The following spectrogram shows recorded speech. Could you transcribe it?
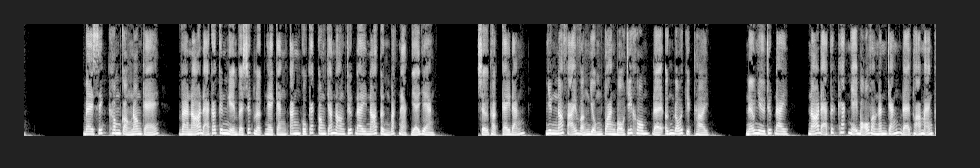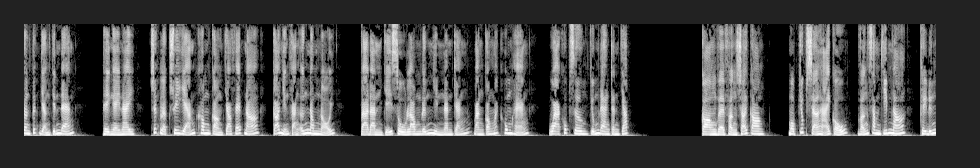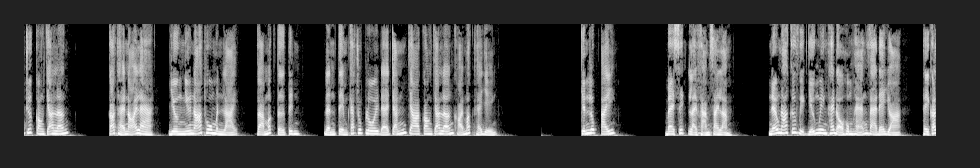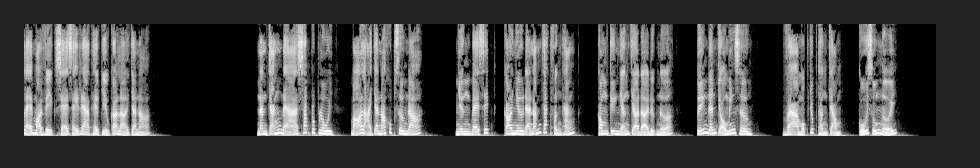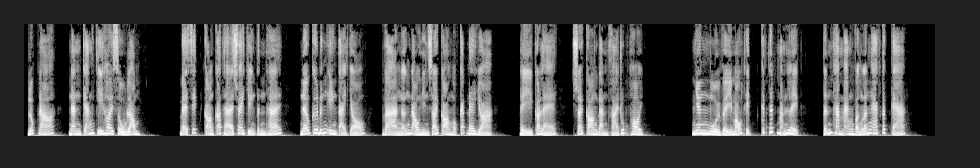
Basic không còn non trẻ và nó đã có kinh nghiệm về sức lực ngày càng tăng của các con chó non trước đây nó từng bắt nạt dễ dàng. Sự thật cay đắng, nhưng nó phải vận dụng toàn bộ trí khôn để ứng đối kịp thời. Nếu như trước đây, nó đã tức khắc nhảy bổ vào nanh trắng để thỏa mãn cơn tức giận chính đáng, thì ngày nay, sức lực suy giảm không còn cho phép nó có những phản ứng nông nổi, và đành chỉ xù lông đứng nhìn nanh trắng bằng con mắt hung hãn qua khúc xương chúng đang tranh chấp. Còn về phần sói con, một chút sợ hãi cũ vẫn xâm chiếm nó khi đứng trước con chó lớn. Có thể nói là dường như nó thu mình lại và mất tự tin, định tìm cách rút lui để tránh cho con chó lớn khỏi mất thể diện. Chính lúc ấy, Basic lại phạm sai lầm. Nếu nó cứ việc giữ nguyên thái độ hung hãn và đe dọa, thì có lẽ mọi việc sẽ xảy ra theo chiều có lợi cho nó. Nanh trắng đã sắp rút lui, bỏ lại cho nó khúc xương đó. Nhưng Basic coi như đã nắm chắc phần thắng, không kiên nhẫn chờ đợi được nữa, tiến đến chỗ miếng xương và một chút thận trọng, cúi xuống ngửi. Lúc đó, nanh trắng chỉ hơi xù lông. Basic còn có thể xoay chuyển tình thế nếu cứ đứng yên tại chỗ và ngẩng đầu nhìn sói con một cách đe dọa thì có lẽ sói con đành phải rút thôi. Nhưng mùi vị máu thịt kích thích mãnh liệt tính tham ăn vẫn lấn át tất cả.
